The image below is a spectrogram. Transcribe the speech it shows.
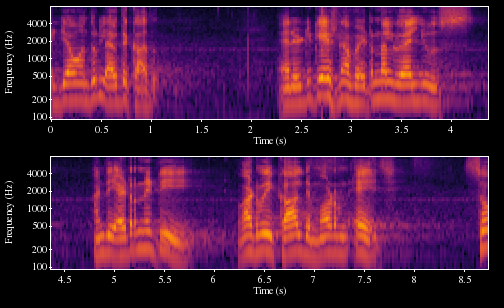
విద్యావంతుడు లేకపోతే కాదు. And education of eternal values and the eternity what we call the modern age so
